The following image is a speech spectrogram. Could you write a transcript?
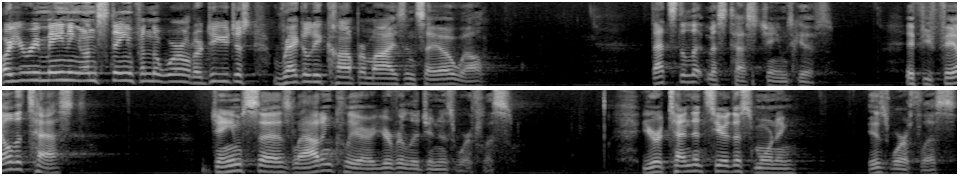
Are you remaining unstained from the world? Or do you just regularly compromise and say, oh, well? That's the litmus test James gives. If you fail the test, James says loud and clear, your religion is worthless. Your attendance here this morning is worthless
